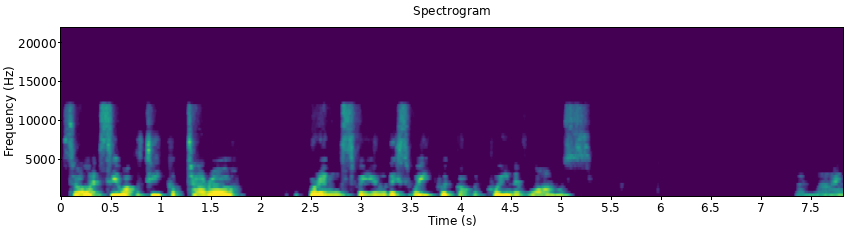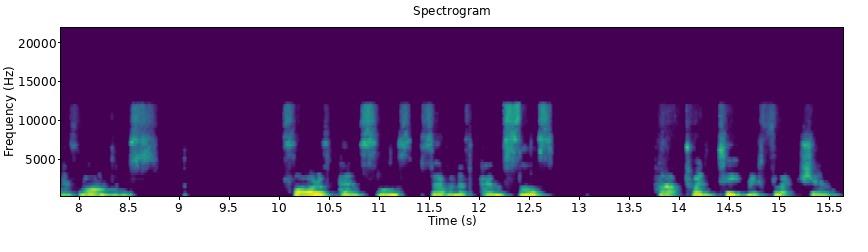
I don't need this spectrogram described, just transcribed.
So let's see what the Teacup Tarot brings for you this week. We've got the Queen of Wands, the Nine of Wands, Four of Pencils, Seven of Pencils, Part 20, Reflection,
